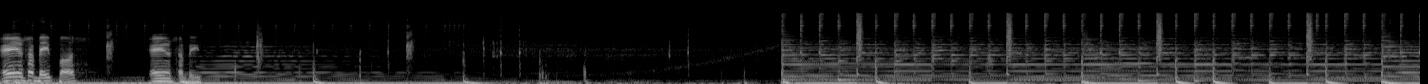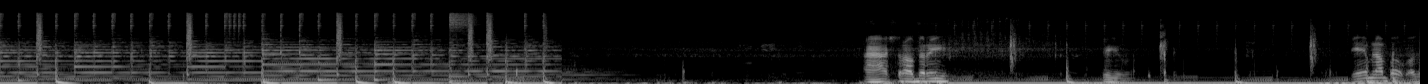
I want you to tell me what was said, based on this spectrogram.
Eh yung sa vape boss? Eh yung sa vape? Ah, strawberry. Sige. PM lang po pag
